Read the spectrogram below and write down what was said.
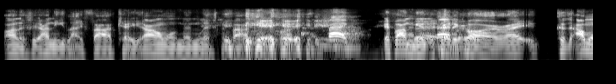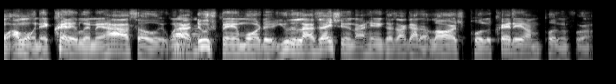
honestly I need like five k. I don't want nothing less than five k. If I'm getting a credit card, right? Because I want I want that credit limit high. So when I do spend more, the utilization is not hitting because I got a large pool of credit I'm pulling from.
